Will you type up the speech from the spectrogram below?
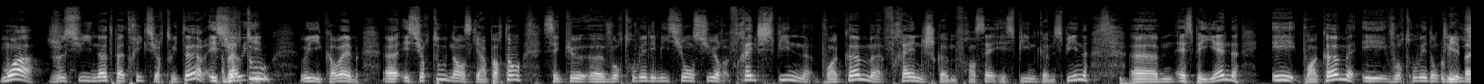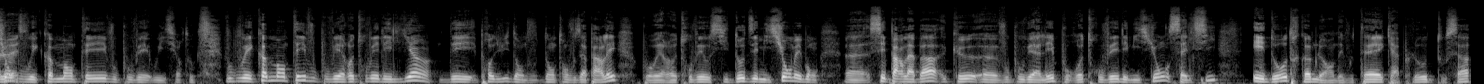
Moi, je suis Note Patrick sur Twitter et Ah bah surtout, oui. quand même, Euh, et surtout, non, ce qui est important, c'est que euh, vous retrouvez l'émission sur frenchspin.com, French comme français et spin comme spin, euh, S-P-I-N et .com et vous retrouvez donc l'émission, vous pouvez commenter, vous pouvez, oui surtout, vous pouvez commenter, vous pouvez retrouver les liens des produits dont, dont on vous a parlé, vous pourrez retrouver aussi d'autres émissions, mais bon, euh, c'est par là-bas que euh, vous pouvez aller pour retrouver l'émission, celle-ci et d'autres comme le rendez-vous tech, Upload, tout ça,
